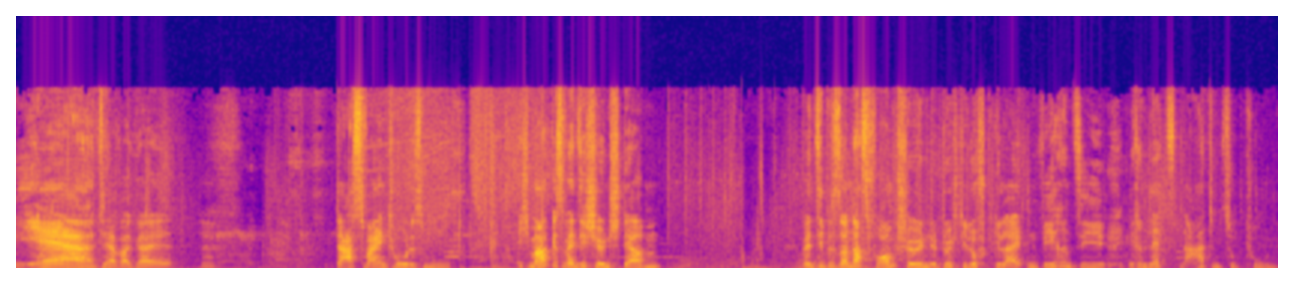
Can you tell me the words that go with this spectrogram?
Yeah, der war geil. Das war ein Todesmove. Ich mag es, wenn sie schön sterben. Wenn sie besonders formschön durch die Luft gleiten, während sie ihren letzten Atemzug tun.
